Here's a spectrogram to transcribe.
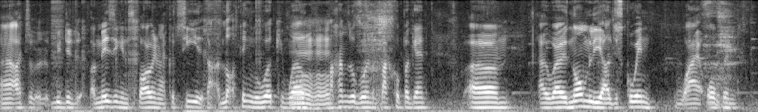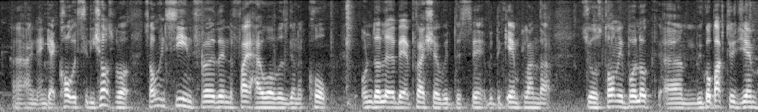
Uh, I we did amazing in sparring. I could see that a lot of things were working well. Mhm. My hands were going back up again. Um, uh, whereas normally I'll just go in wide open uh, and, and get caught with silly shots. But so I went seeing further in the fight how I was going to cope under a little bit of pressure with the sa- with the game plan that Joe's taught me. But look, um, we go back to the gym.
